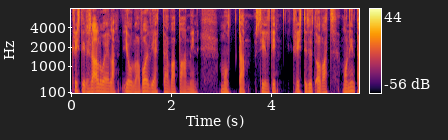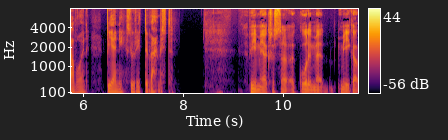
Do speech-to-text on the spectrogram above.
Kristillisillä alueilla joulua voi viettää vapaammin, mutta silti kristityt ovat monin tavoin pieni syrjitty vähemmistö. Viime jaksossa kuulimme Miika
